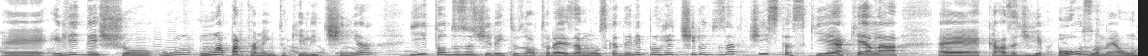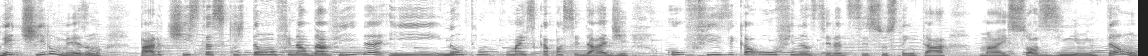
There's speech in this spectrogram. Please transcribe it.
é, ele deixou um, um, apartamento que ele tinha e todos os direitos autorais da música dele pro Retiro dos Artistas, que é aquela é, casa de repouso, né? Um retiro mesmo para artistas que estão no final da vida e não tem mais capacidade ou física ou financeira de se sustentar mais sozinho. Então,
